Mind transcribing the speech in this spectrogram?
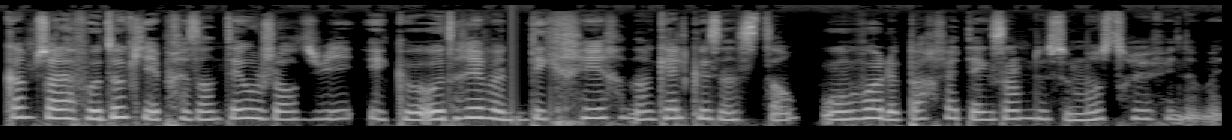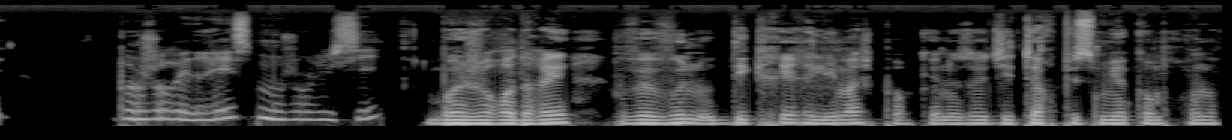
comme sur la photo qui est présentée aujourd'hui et que Audrey va nous décrire dans quelques instants, où on voit le parfait exemple de ce monstrueux phénomène. Bonjour Idriss, bonjour Lucie. Bonjour Audrey, pouvez-vous nous décrire l'image pour que nos auditeurs puissent mieux comprendre?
